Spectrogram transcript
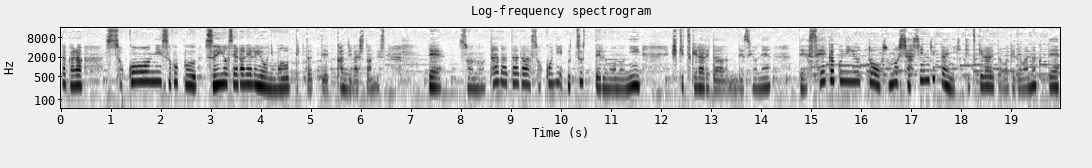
だからそこにすごく吸い寄せられるように戻ってきたって感じがしたんです。でそのただただそこに映ってるものに引きつけられたんですよね。で正確に言うとその写真自体に引きつけられたわけではなくて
